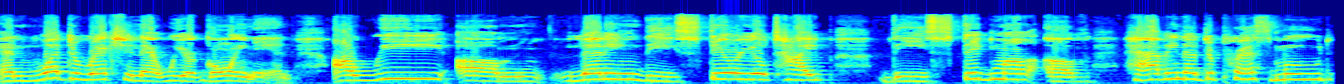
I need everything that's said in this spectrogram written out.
and what direction that we are going in. Are we um, letting the stereotype, the stigma of having a depressed mood?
